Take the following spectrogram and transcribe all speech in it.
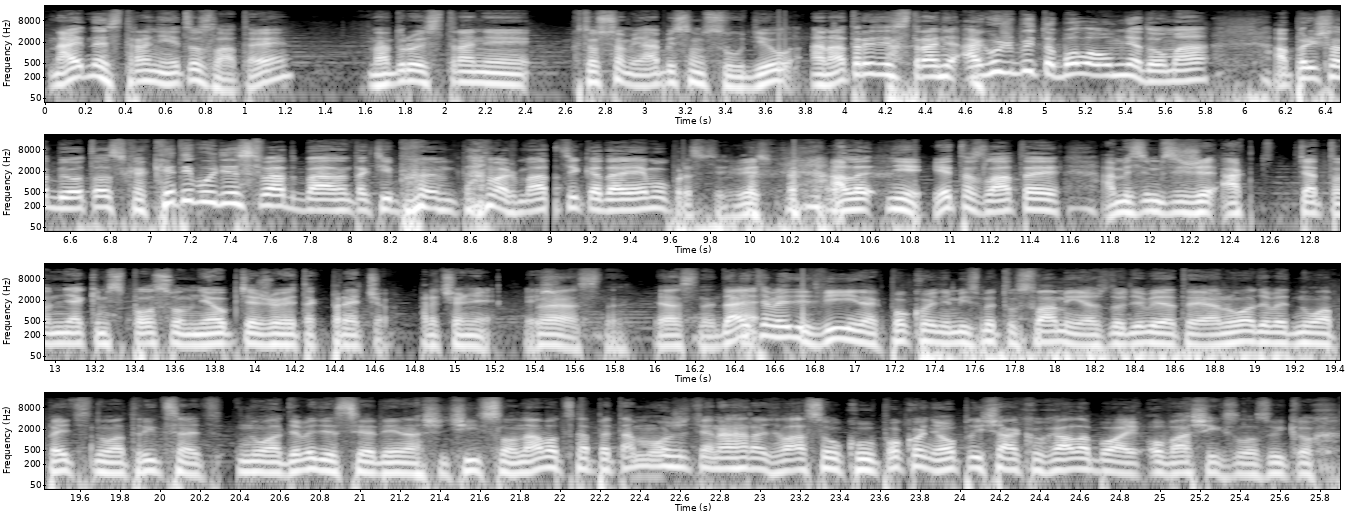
Na jednej strane je to zlaté, na druhej strane, kto som ja, by som súdil. A na tretej strane, ak už by to bolo u mňa doma a prišla by otázka, kedy bude svadba, no tak ti poviem, tam máš Macika, daj jemu proste, vieš. Ale nie, je to zlaté a myslím si, že ak ťa to nejakým spôsobom neobťažuje, tak prečo? Prečo nie? Vieš? No jasné, jasné. Dajte vedieť vy inak pokojne, my sme tu s vami až do 9. a 0905 030 090 je naše číslo na WhatsAppe, tam môžete nahrať hlasovku pokojne o plišákoch alebo aj o vašich zlozvykoch.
